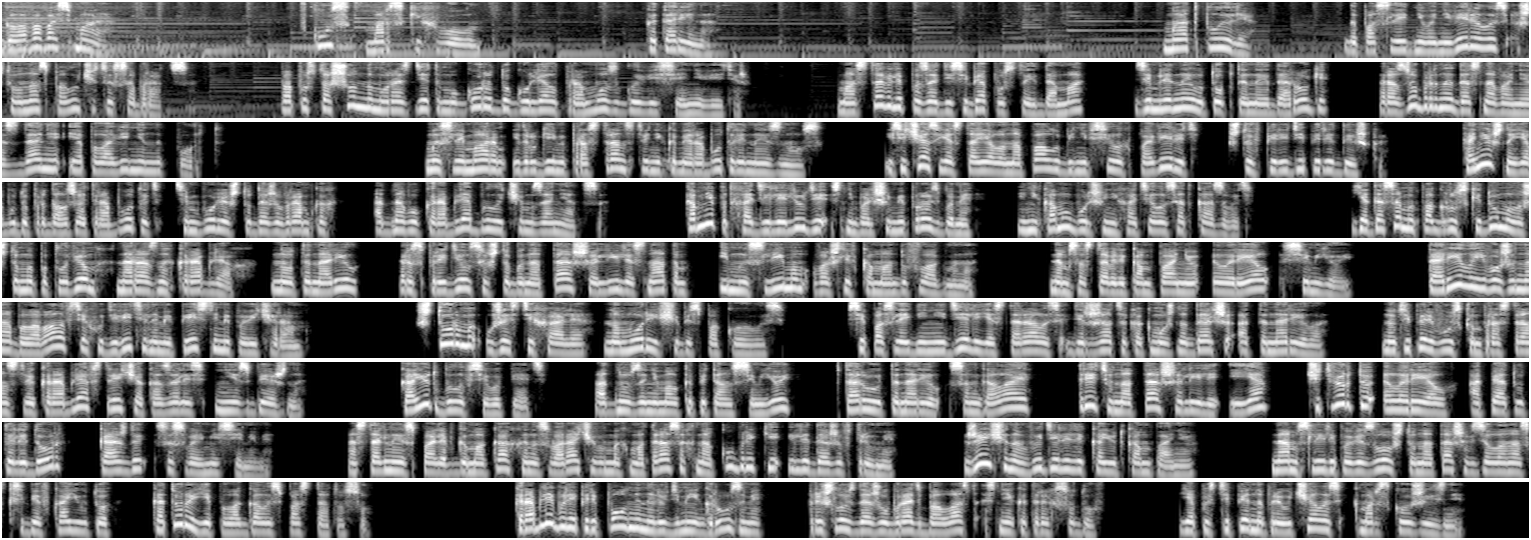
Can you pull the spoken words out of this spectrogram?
Глава восьмая. Вкус морских волн. Катарина. Мы отплыли. До последнего не верилось, что у нас получится собраться. По опустошенному раздетому городу гулял промозглый весенний ветер. Мы оставили позади себя пустые дома, земляные утоптанные дороги, разобранные до основания здания и ополовиненный порт. Мы с Лемаром и другими пространственниками работали на износ. И сейчас я стояла на палубе, не в силах поверить, что впереди передышка. Конечно, я буду продолжать работать, тем более, что даже в рамках одного корабля было чем заняться. Ко мне подходили люди с небольшими просьбами, и никому больше не хотелось отказывать. Я до самой погрузки думала, что мы поплывем на разных кораблях, но Тенарил распорядился, чтобы Наташа, Лиля с Натом и мы с Лимом вошли в команду флагмана. Нам составили компанию Элриэл с семьей. Тарила, его жена, баловала всех удивительными песнями по вечерам. Штормы уже стихали, но море еще беспокоилось. Все последние недели я старалась держаться как можно дальше от Тенарила, но теперь в узком пространстве корабля встречи оказались неизбежны. Кают было всего пять. Одну занимал капитан с семьей, вторую Тенарил с Ангалай, третью Наташа, Лили и я, четвертую Элариэл, а пятую Толидор, каждый со своими семьями. Остальные спали в гамаках и на сворачиваемых матрасах на кубрике или даже в трюме. Женщинам выделили кают-компанию. Нам с Лили повезло, что Наташа взяла нас к себе в каюту, которая ей полагалась по статусу. Корабли были переполнены людьми и грузами, пришлось даже убрать балласт с некоторых судов. Я постепенно приучалась к морской жизни.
